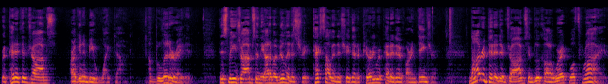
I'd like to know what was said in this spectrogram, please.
repetitive jobs are going to be wiped out, obliterated. This means jobs in the automobile industry, textile industry that are purely repetitive are in danger. Non-repetitive jobs in blue-collar work will thrive.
